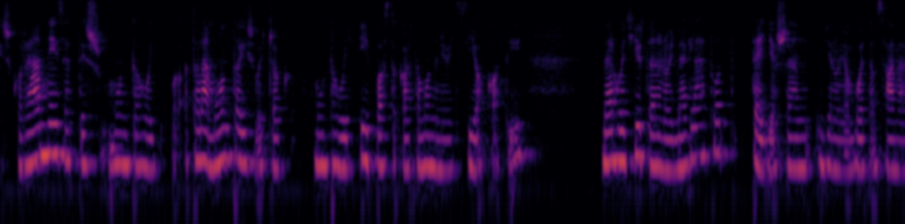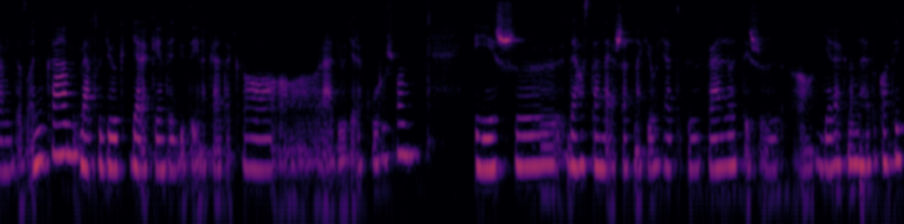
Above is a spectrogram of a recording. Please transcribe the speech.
és akkor rám nézett, és mondta, hogy talán mondta is, vagy csak mondta, hogy épp azt akarta mondani, hogy szia Kati, mert hogy hirtelen, hogy meglátott, teljesen ugyanolyan voltam számára, mint az anyukám, mert hogy ők gyerekként együtt énekeltek a, a rádió gyerekkórusban, és, de aztán leesett neki, hogy hát ő felnőtt, és ő a gyerek nem lehet a Kati.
